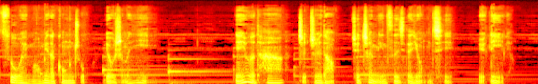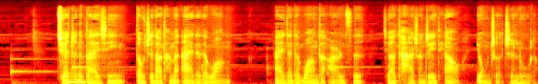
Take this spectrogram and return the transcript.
素未谋面的公主有什么意义。年幼的他只知道去证明自己的勇气与力量。全城的百姓都知道，他们爱戴的王，爱戴的王的儿子就要踏上这条勇者之路了。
